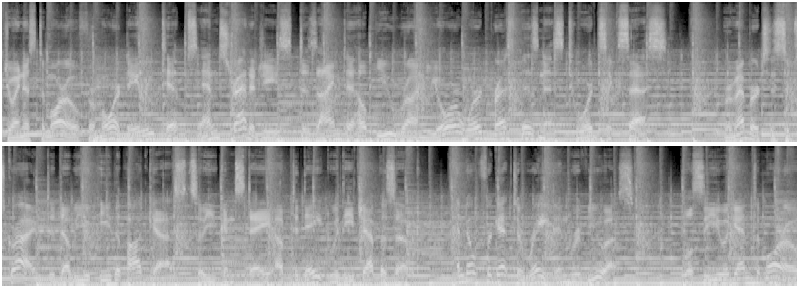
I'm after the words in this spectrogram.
Join us tomorrow for more daily tips and strategies designed to help you run your WordPress business towards success. Remember to subscribe to WP the Podcast so you can stay up to date with each episode. And don't forget to rate and review us. We'll see you again tomorrow,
